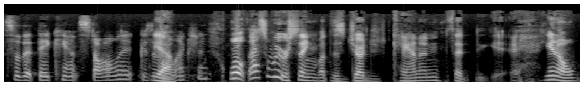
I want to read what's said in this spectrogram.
so that they can't stall it because of Yeah. the election? Well, that's what we were saying about this Judge Cannon. That eh, you know,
